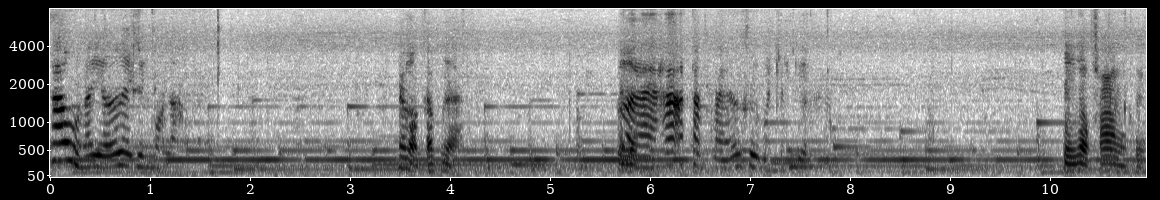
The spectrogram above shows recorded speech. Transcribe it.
ข้าวหุงก็เยอะเลยกินหมดเหรอ ไม่หมดก็เผื่อเผื่ออะไรถ้าตักไปก็คือมันจะเยอะซื้อกับข้าวมาคือ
